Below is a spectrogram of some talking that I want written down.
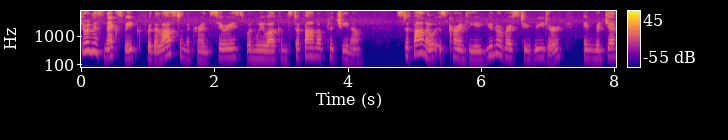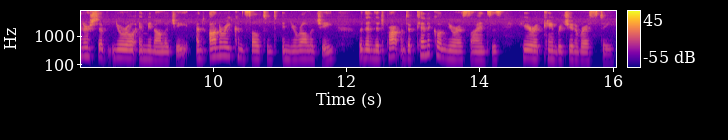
Join us next week for the last in the current series when we welcome Stefano Pluchino. Stefano is currently a university reader in regenerative neuroimmunology and honorary consultant in neurology within the Department of Clinical Neurosciences here at Cambridge University.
